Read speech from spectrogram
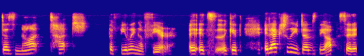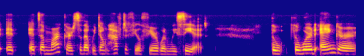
does not touch the feeling of fear. It's like it it actually does the opposite. It, it it's a marker so that we don't have to feel fear when we see it. The the word anger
